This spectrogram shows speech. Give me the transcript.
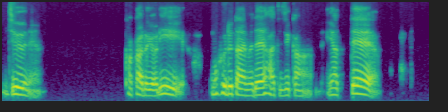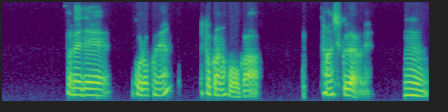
10年かかるより、もうフルタイムで8時間やって、それで5、6年とかの方が短縮だよね。うん。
